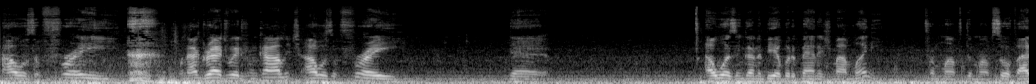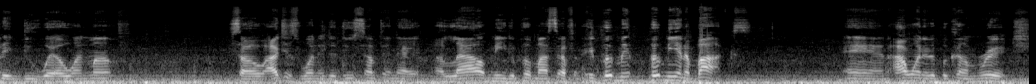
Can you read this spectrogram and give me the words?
I was afraid when I graduated from college, I was afraid that I wasn't going to be able to manage my money from month to month. So if I didn't do well one month, so I just wanted to do something that allowed me to put myself in, it put me put me in a box. And I wanted to become rich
